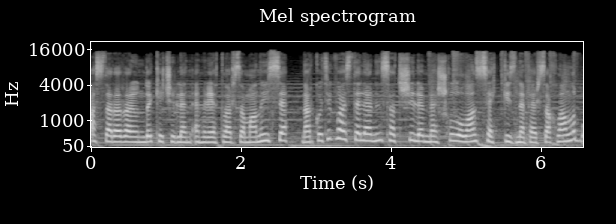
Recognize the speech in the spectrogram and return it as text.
Astara rayonunda keçirilən əməliyyatlar zamanı zamanı isə narkotik vasitələrinin satışı ilə məşğul olan 8 nəfər saxlanılıb.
